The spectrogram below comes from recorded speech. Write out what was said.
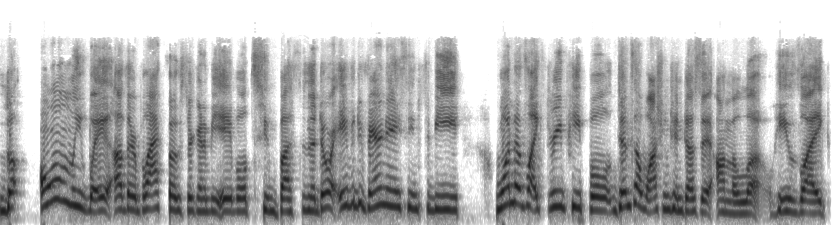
the only way other black folks are going to be able to bust in the door. Ava DuVernay seems to be one of like three people. Denzel Washington does it on the low. He's like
